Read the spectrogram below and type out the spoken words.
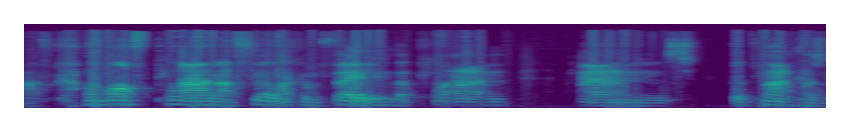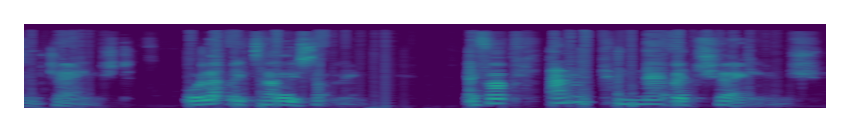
I've come off plan. I feel like I'm failing the plan and the plan hasn't changed. Well, let me tell you something. If a plan can never change,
